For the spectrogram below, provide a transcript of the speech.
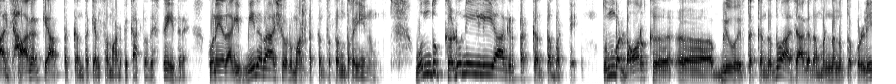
ಆ ಜಾಗಕ್ಕೆ ಆಗ್ತಕ್ಕಂಥ ಕೆಲಸ ಮಾಡಬೇಕಾಗ್ತದೆ ಸ್ನೇಹಿತರೆ. ಕೊನೆಯದಾಗಿ ಮೀನರಾಶಿಯವರು ಮಾಡ್ತಕ್ಕಂಥ ತಂತ್ರ ಏನು? ಒಂದು ಕಡು ನೀಲಿ ಆಗಿರ್ತಕ್ಕಂಥ ಬಟ್ಟೆ, ತುಂಬ ಡಾರ್ಕ್ ಬ್ಲೂ ಇರ್ತಕ್ಕಂಥದ್ದು ಆ ಜಾಗದ ಮಣ್ಣನ್ನು ತಗೊಳ್ಳಿ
